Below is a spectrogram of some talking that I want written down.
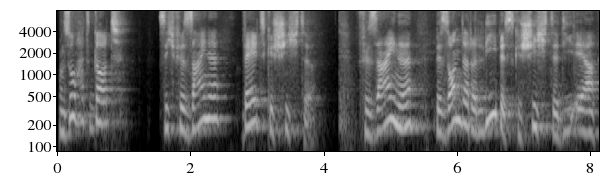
Und so hat Gott sich für seine Weltgeschichte, für seine besondere Liebesgeschichte, die er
